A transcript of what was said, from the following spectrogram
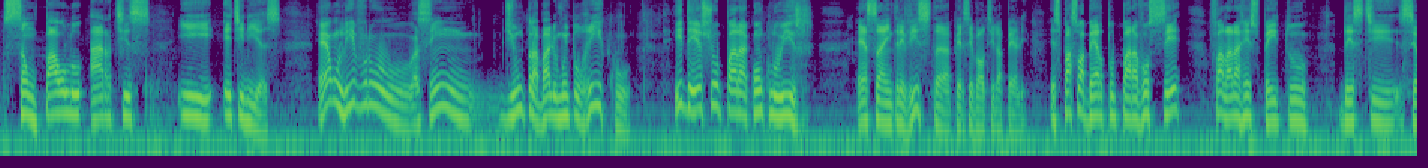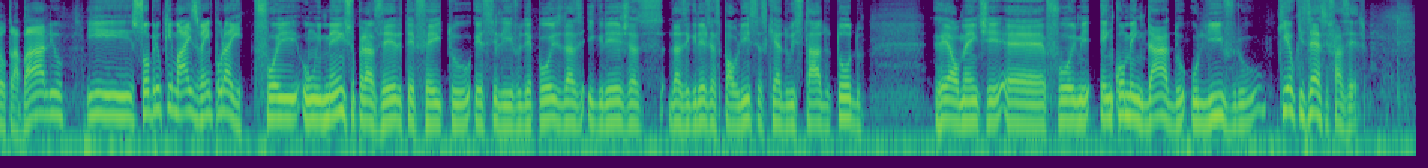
São Paulo, Artes e Etnias. É um livro, assim, de um trabalho muito rico. E deixo para concluir essa entrevista, Percival Tirapelli, espaço aberto para você falar a respeito deste seu trabalho e sobre o que mais vem por aí. Foi um imenso prazer ter feito esse livro depois das igrejas das igrejas paulistas que é do estado todo. Realmente é, foi-me encomendado o livro que eu quisesse fazer.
